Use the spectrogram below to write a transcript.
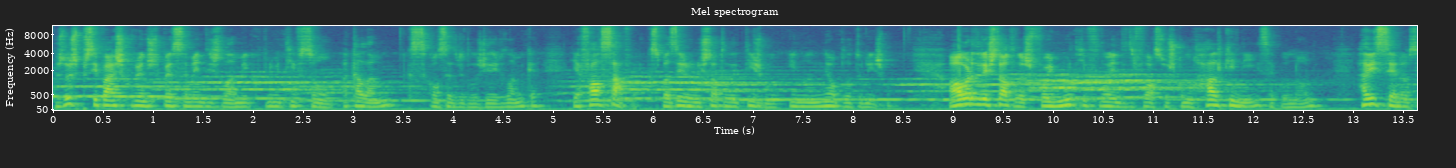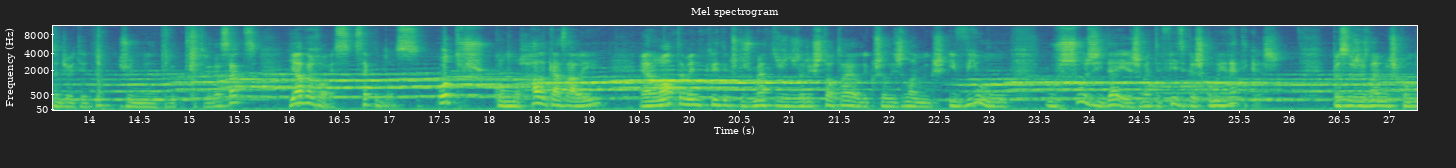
as duas principais correntes do pensamento islâmico primitivo são a Kalam, que se concentra em ideologia islâmica, e a Falsafa, que se baseia no aristotelitismo e no neoplatonismo. A obra de Aristóteles foi muito influente de filósofos como Al-Kindi, século IX, Avicena, 180, junho de 1937, e Averroes, século XII. Outros, como Al-Ghazali, eram altamente críticos dos métodos aristotélicos islâmicos e viam as suas ideias metafísicas como heréticas. Pensadores islâmicos como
